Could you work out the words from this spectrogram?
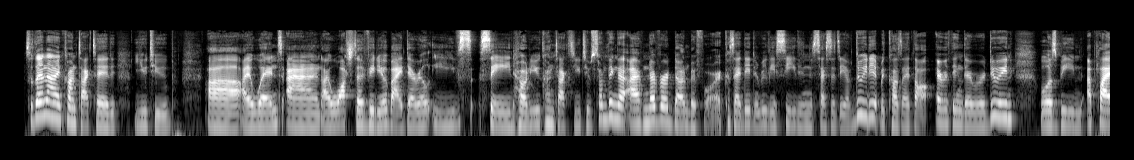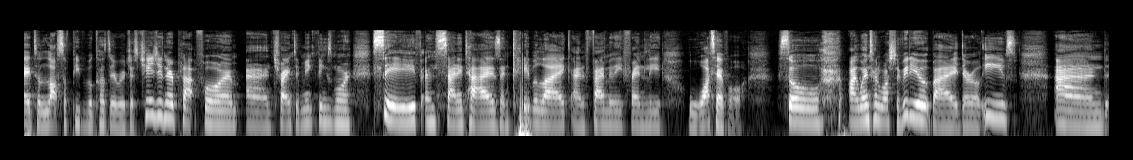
So then I contacted YouTube uh, I went and I watched a video by Derral Eves saying, How do you contact YouTube? Something that I've never done before because I didn't really see the necessity of doing it because I thought everything they were doing was being applied to lots of people because they were just changing their platform and trying to make things more safe and sanitized and cable like and family friendly, whatever. So I went and watched a video by Derral Eves and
